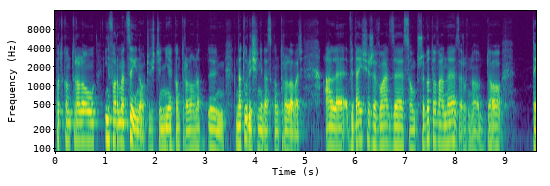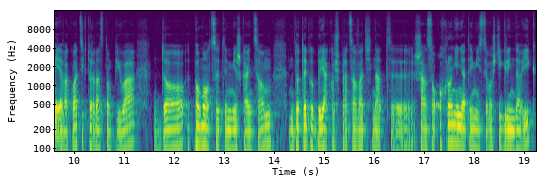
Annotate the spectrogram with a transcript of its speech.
Pod kontrolą informacyjną, oczywiście nie kontrolą natury się nie da skontrolować, ale wydaje się, że władze są przygotowane zarówno do tej ewakuacji, która nastąpiła, do pomocy tym mieszkańcom, do tego, by jakoś pracować nad y, szansą ochronienia tej miejscowości Grindavik.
